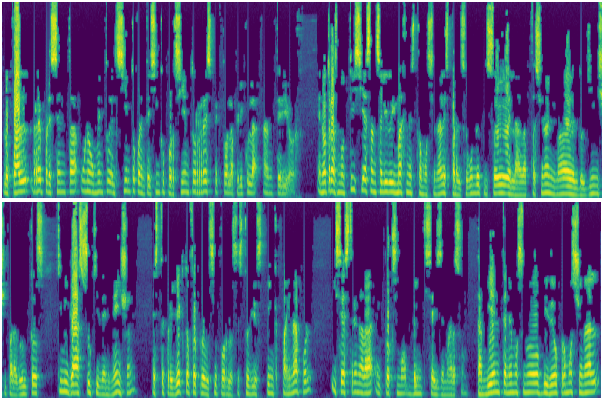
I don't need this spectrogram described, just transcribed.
lo cual representa un aumento del 145% respecto a la película anterior. En otras noticias han salido imágenes promocionales para el segundo episodio de la adaptación animada del dojinshi para adultos Kimi ga Suki de Animation. Este proyecto fue producido por los estudios Pink Pineapple y se estrenará el próximo 26 de marzo. También tenemos un nuevo video promocional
